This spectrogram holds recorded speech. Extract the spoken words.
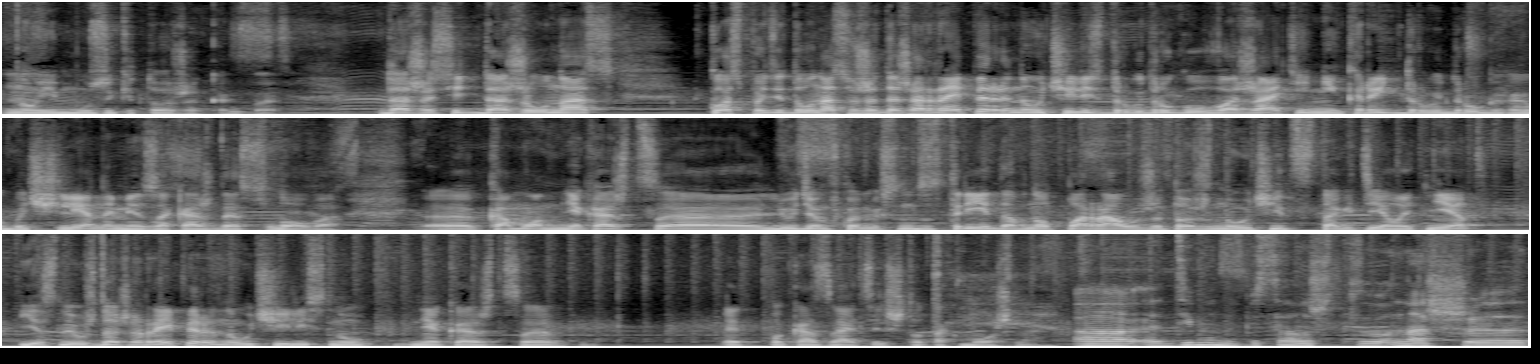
Ну и музыки тоже, как бы. Даже, даже у нас... Господи, да у нас уже даже рэперы научились друг друга уважать и не крыть друг друга как бы членами за каждое слово. Э, Come on, мне кажется, людям в комикс-индустрии давно пора уже тоже научиться так делать, нет? Если уж даже рэперы научились, ну, мне кажется, это показатель, что так можно. А, Дима написал, что наш э,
